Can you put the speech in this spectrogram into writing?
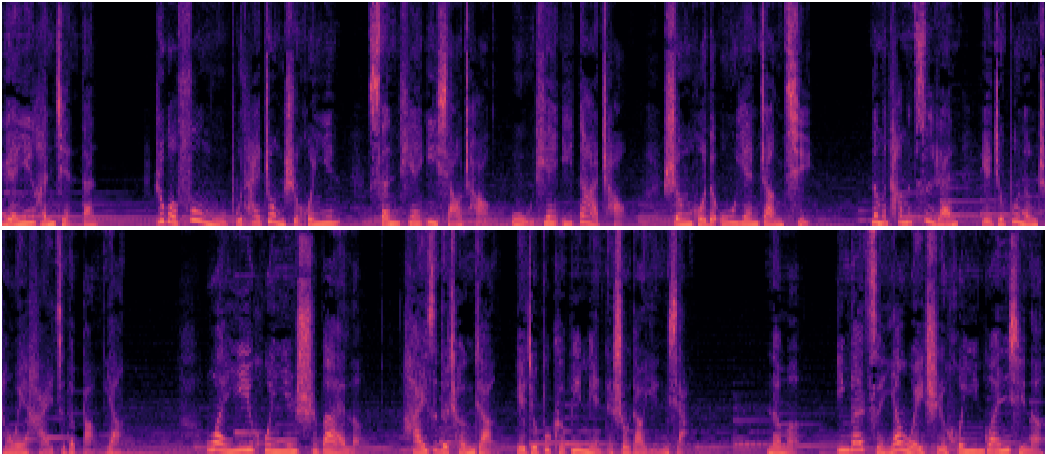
原因很简单：如果父母不太重视婚姻，三天一小吵，五天一大吵，生活的乌烟瘴气。那么他们自然也就不能成为孩子的榜样。万一婚姻失败了，孩子的成长也就不可避免地受到影响。那么，应该怎样维持婚姻关系呢？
